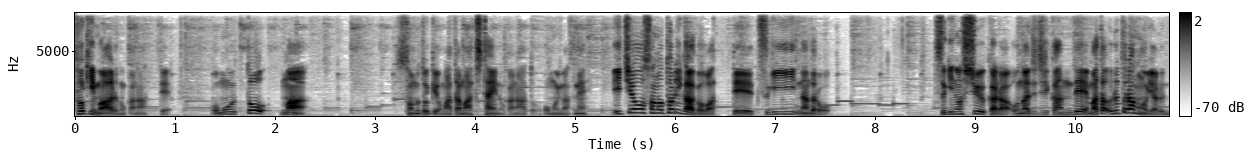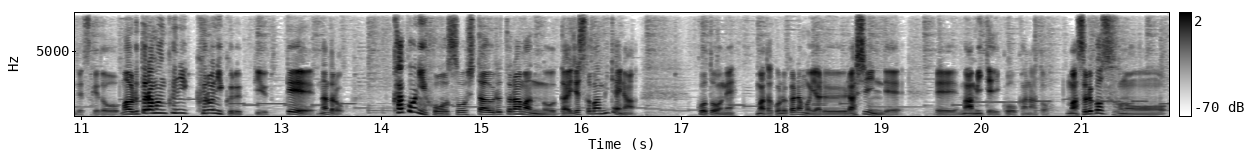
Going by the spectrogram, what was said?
時もあるのかなって思うとまあその時をまた待ちたいのかなと思いますね。一応そのトリガーが終わって次なんだろう次の週から同じ時間でまたウルトラマンをやるんですけど、まあ、ウルトラマンクロニクルって言ってなんだろう過去に放送したウルトラマンのダイジェスト版みたいなことをねまたこれからもやるらしいんで、えー、まあ見ていこうかなと。まあそれこそその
